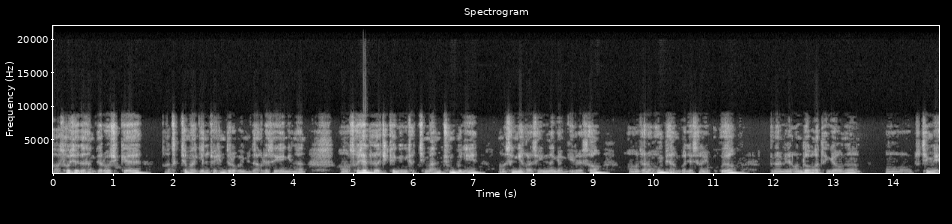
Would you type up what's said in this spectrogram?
어, 소시에다 상대로 쉽게 어, 득점하기는 좀 힘들어 보입니다. 그래서 이 경기는 어, 소시에다 직전 경기 졌지만 충분히 어, 승리할 가능성이 있는 경기 그래서 어, 저는 홈페 한번 예상해 보고요. 그 다음에 언더버 같은 경우는 어, 두 팀이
